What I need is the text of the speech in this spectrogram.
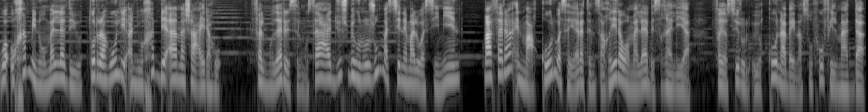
وأخمن ما الذي يضطره لأن يخبئ مشاعره. فالمدرس المساعد يشبه نجوم السينما الوسيمين مع ثراء معقول وسيارة صغيرة وملابس غالية فيصير الأيقون بين صفوف المادة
